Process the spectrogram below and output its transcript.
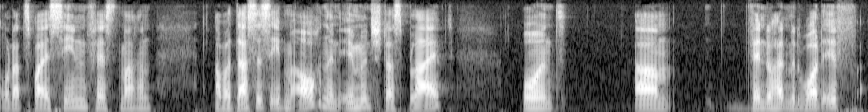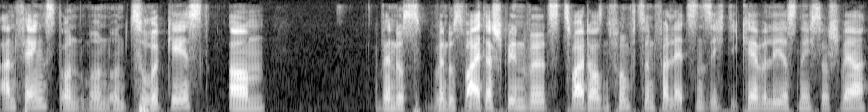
oder zwei Szenen festmachen, aber das ist eben auch ein Image, das bleibt. Und ähm, wenn du halt mit What If anfängst und, und, und zurückgehst, ähm, wenn du es wenn du's weiterspielen willst, 2015 verletzen sich die Cavaliers nicht so schwer,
